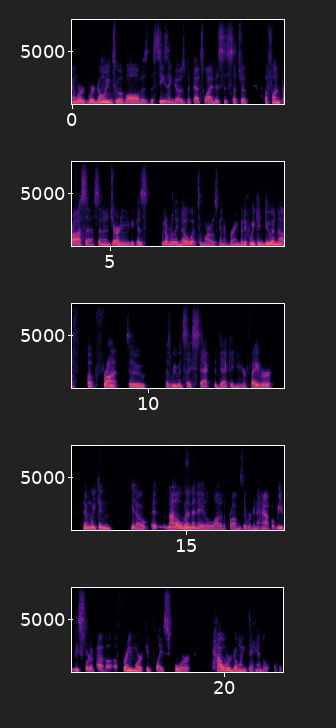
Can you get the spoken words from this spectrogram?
And we're, we're going to evolve as the season goes. But that's why this is such a, a fun process and a journey because we don't really know what tomorrow is going to bring. But if we can do enough up front to, as we would say, stack the deck in your favor, then we can, you know, not eliminate a lot of the problems that we're going to have, but we at least sort of have a, a framework in place for how we're going to handle it.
